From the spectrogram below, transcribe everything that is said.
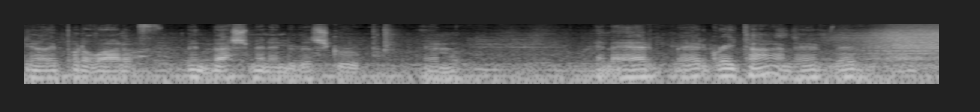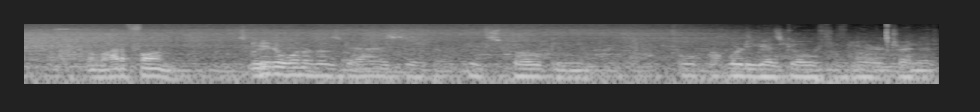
you know they put a lot of investment into this group and and they had they had a great time. They had, they had a lot of fun. Is Keita one of those guys that, spoke and where do you guys go from here trying to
